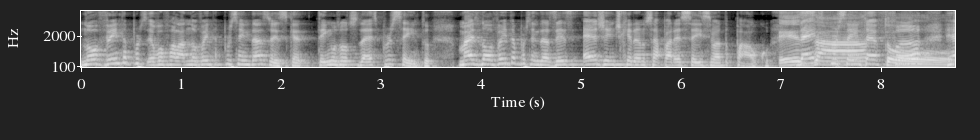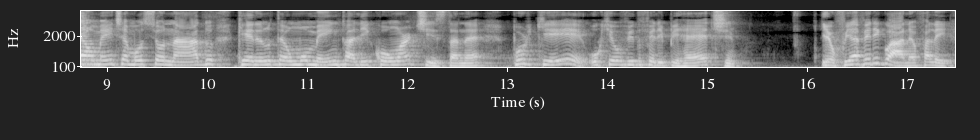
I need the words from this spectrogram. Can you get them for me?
90%, eu vou falar 90% das vezes, que tem os outros 10%. Mas 90% das vezes é gente querendo se aparecer em cima do palco. 10% é Exato. fã realmente emocionado, querendo ter um momento ali com o artista, né? Porque o que eu vi do Felipe Rett. Eu fui averiguar, né? Eu falei,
